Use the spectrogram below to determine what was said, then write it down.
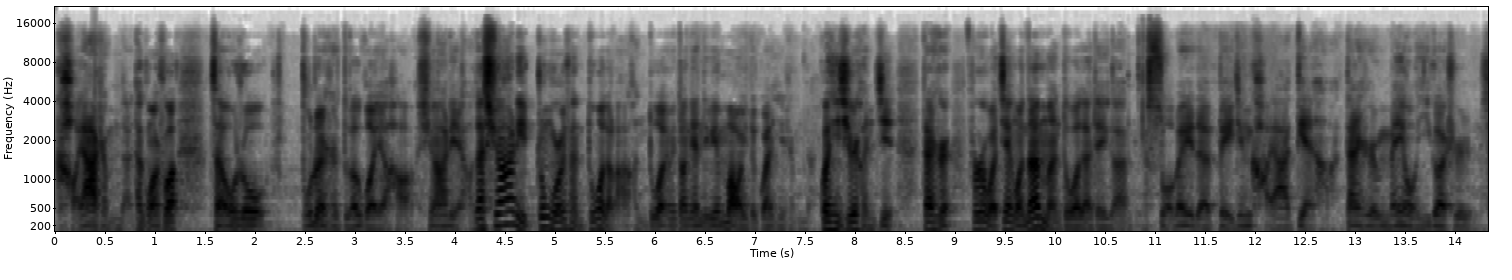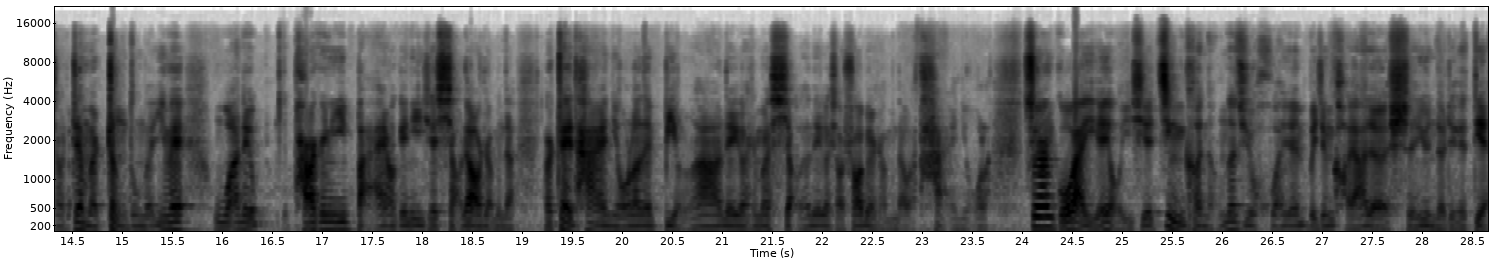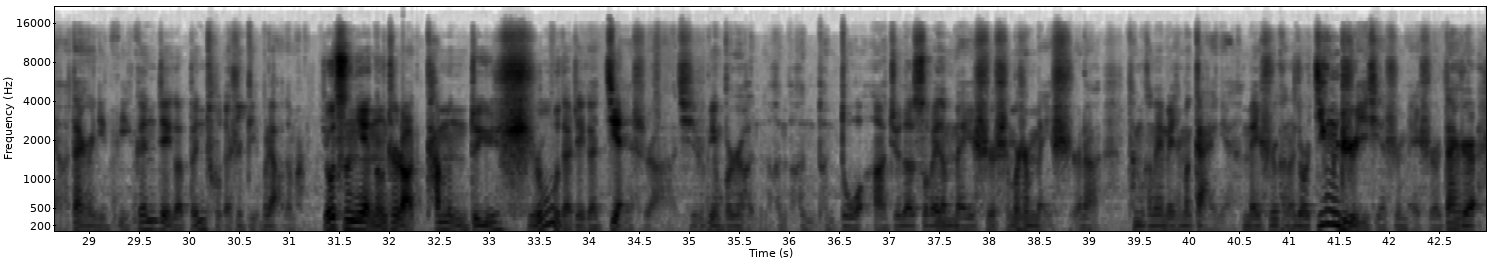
烤鸭什么的。他跟我说，在欧洲。不论是德国也好，匈牙利也好，在匈牙利中国人算多的了，很多，因为当年因为贸易的关系什么的，关系其实很近。但是他说我见过那么多的这个所谓的北京烤鸭店哈，但是没有一个是像这么正宗的，因为我那个盘给你一摆，然后给你一些小料什么的，他说这太牛了，那饼啊，那个什么小的那个小烧饼什么的，我太牛了。虽然国外也有一些尽可能的去还原北京烤鸭的神韵的这些店啊，但是你你跟这个本土的是比不了的嘛。由此你也能知道。他们对于食物的这个见识啊，其实并不是很很很很多啊。觉得所谓的美食，什么是美食呢？他们可能也没什么概念。美食可能就是精致一些是美食，但是，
